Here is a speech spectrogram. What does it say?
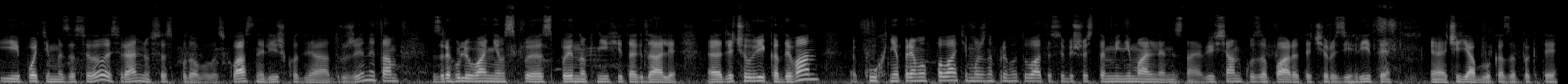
і потім ми заселились. Реально все сподобалось. Класне ліжко для дружини там з регулюванням спинок, ніг і так далі. Е, Для чоловіка диван, кухня прямо в палаті можна приготувати собі щось там мінімальне, не знаю, вівсянку запарити чи розігріти, е, чи яблука запекти.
